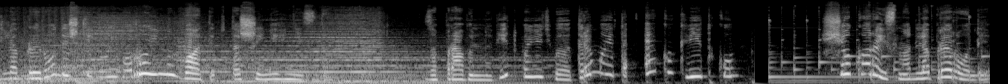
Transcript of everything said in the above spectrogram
Для природи шкідливо руйнувати пташині гнізда. За правильну відповідь ви отримуєте екоквітку. Що корисно для природи?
